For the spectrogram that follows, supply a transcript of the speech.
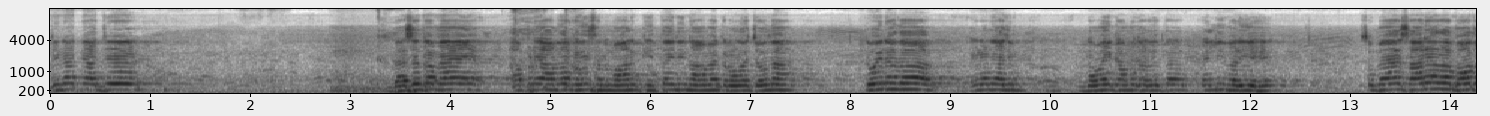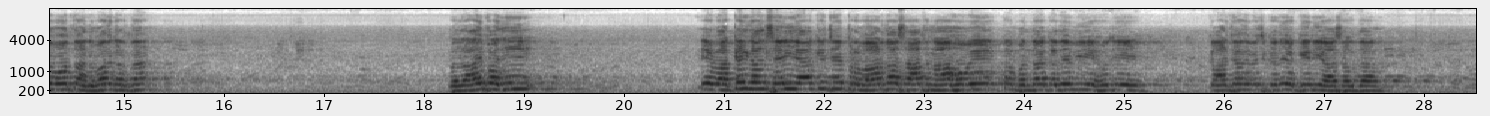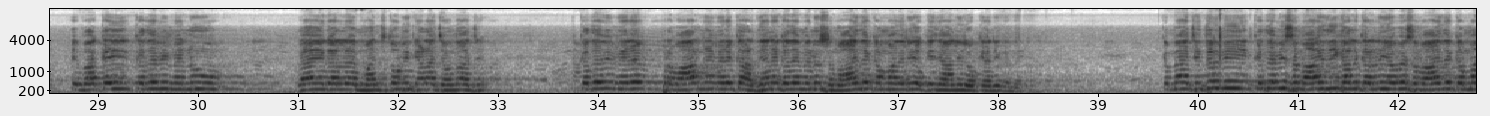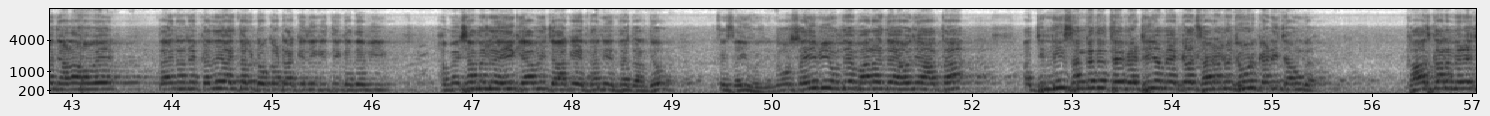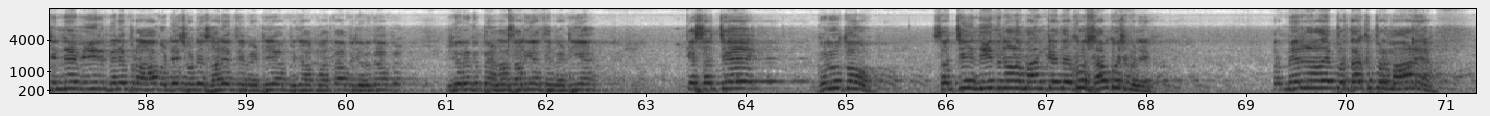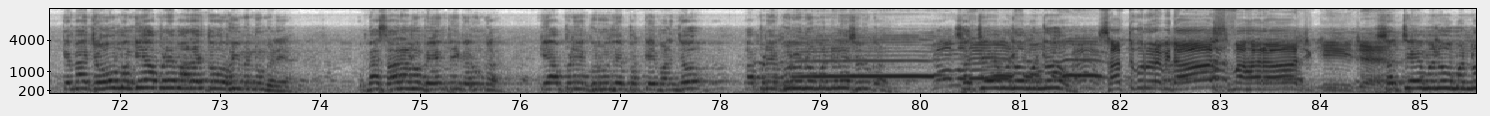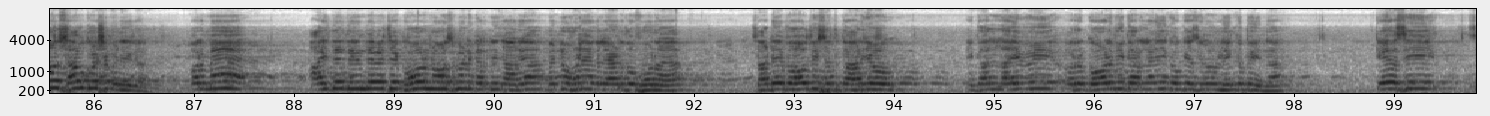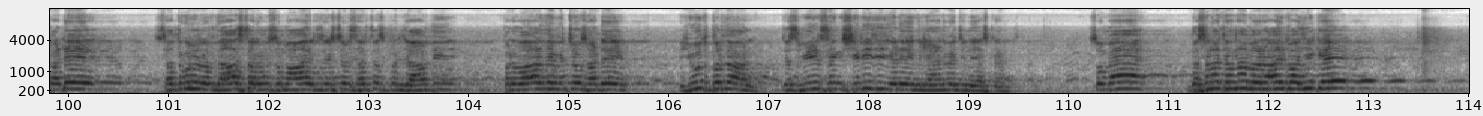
ਜਿਨ੍ਹਾਂ ਨੇ ਅੱਜ ਵੈਸੇ ਤਾਂ ਮੈਂ ਆਪਣੇ ਆਪ ਦਾ ਕਦੀ ਸਨਮਾਨ ਕੀਤਾ ਹੀ ਨਹੀਂ, ਨਾ ਮੈਂ ਕਰਾਉਣਾ ਚਾਹੁੰਦਾ। ਕਿਉਂ ਇਹਨਾਂ ਦਾ, ਇਹਨਾਂ ਨੇ ਅੱਜ ਨਵਾਂ ਹੀ ਕੰਮ ਕਰ ਦਿੱਤਾ ਪਹਿਲੀ ਵਾਰੀ ਇਹ। ਸੋ ਮੈਂ ਸਾਰਿਆਂ ਦਾ ਬਹੁਤ ਬਹੁਤ ਧੰਨਵਾਦ ਕਰਦਾ। ਬਲਰਾਜ ਭਾਜੀ, ਇਹ ਵਾਕਈ ਗੱਲ ਸਹੀ ਆ ਕਿ ਜੇ ਪਰਿਵਾਰ ਦਾ ਸਾਥ ਨਾ ਹੋਵੇ ਤਾਂ ਬੰਦਾ ਕਦੇ ਵੀ ਇਹੋ ਜਿਹੇ ਕਾਰਜਾਂ ਦੇ ਵਿੱਚ ਕਦੇ ਅੱਗੇ ਨਹੀਂ ਆ ਸਕਦਾ। ਇਹ ਵਾਕਈ ਕਦੇ ਵੀ ਮੈਨੂੰ, ਮੈਂ ਇਹ ਗੱਲ ਮੰਚ ਤੋਂ ਵੀ ਕਹਿਣਾ ਚਾਹੁੰਦਾ ਅੱਜ, ਕਦੇ ਵੀ ਮੇਰੇ ਪਰਿਵਾਰ ਨੇ, ਮੇਰੇ ਘਰਦਿਆਂ ਨੇ ਕਦੇ ਮੈਨੂੰ ਸਮਾਜ ਦੇ ਕੰਮਾਂ ਦੇ ਲਈ ਅੱਗੇ ਜਾਣ ਲਈ ਰੋਕਿਆ ਨਹੀਂ ਕਦੇ। ਕਿ ਮੈਂ ਜਿੱਧਰ ਵੀ ਕਦੇ ਵੀ ਸਮਾਜ ਦੀ ਗੱਲ ਕਰਨੀ ਹੋਵੇ, ਸਮਾਜ ਦੇ ਕੰਮਾਂ ਜਾਣਾ ਹੋਵੇ, ਤਾਂ ਇਹਨਾਂ ਨੇ ਕਦੇ ਅੱਜ ਤੱਕ ਡੋਕਾ ਟਾਕੀ ਨਹੀਂ ਕੀਤੀ, ਕਦੇ ਵੀ। ਹਮੇਸ਼ਾ ਮੈਨੂੰ ਇਹੀ ਕਿਹਾ ਵੀ ਜਾ ਕੇ ਇਦਾਂ ਨਹੀਂ ਇਦਾਂ ਕਰ ਦਿਓ, ਤੇ ਸਹੀ ਹੋ ਜਾਏਗਾ। ਔਰ ਸਹੀ ਵੀ ਹੁੰਦੇ ਮਹਾਰਾਜ ਦਾ ਇਹੋ ਜਿਹਾ ਹੱਥ ਆ ਜਿੰਨੀ ਸੰਗਤ ਇੱਥੇ ਬੈਠੀ ਆ, ਮੈਂ ਇੱਕ ਗੱਲ ਸਾਰਿਆਂ ਨੂੰ ਜ਼ਰੂਰ ਕਹਿਣੀ ਚਾਹੂੰਗਾ। ਖਾਸ ਕਰ ਮੇਰੇ ਜਿੰਨੇ ਵੀਰ, ਮੇਰੇ ਭਰਾ, ਵੱਡੇ, ਛੋਟੇ ਸਾਰੇ ਇੱਥੇ ਬੈਠੇ ਆ, ਪੰਜਾਬ ਮਾਤਾ, ਬਜ਼ੁਰਗਾਂ, ਬਜ਼ੁਰਗ ਭੈਣਾਂ ਸਾਰੀਆਂ ਇੱਥੇ ਬੈਠੀਆਂ। ਕਿ ਸੱਚੇ ਗੁਰੂ ਤੋਂ ਸੱਚੀ ਨੀਤ ਨਾਲ ਮੰਗ ਕੇ ਦੇਖੋ ਸਭ ਕੁਝ ਮਿਲੇਗਾ। ਪਰ ਮੇਰੇ ਨਾਲ ਇਹ ਪ੍ਰਤੱਖ ਪ੍ਰਮਾਣ ਆ ਕਿ ਮੈਂ ਜੋ ਮੰਗਿਆ ਆਪਣੇ ਮਹਾਰਾਜ ਤੋਂ ਉਹੀ ਮੈਨੂੰ ਮਿਲਿਆ। ਮੈਂ ਸਾਰਿਆਂ ਨੂੰ ਬੇਨਤੀ ਕਰੂੰਗਾ ਕਿ ਆਪਣੇ ਗੁਰੂ ਦੇ ਪੱਕੇ ਬਣ ਜਾਓ, ਆਪਣੇ ਗੁਰੂ ਨੂੰ ਮੰਨਣਾ ਸ਼ੁਰੂ ਕਰੋ। ਸੱਚੇ ਮਨੋਂ ਮੰਨੋ। ਸਤਿਗੁਰੂ ਰਵਿਦਾਸ ਮਹਾਰਾਜ ਕੀ ਜੈ। ਸੱਚੇ ਮਨੋਂ ਮੰਨੋ ਸਭ ਕੁਝ ਮਿਲੇਗਾ। ਔਰ ਮੈਂ ਅੱਜ ਦੇ ਦਿਨ ਦੇ ਵਿੱਚ ਇੱਕ ਹੋਰ ਅਨਾਉਂਸਮੈਂਟ ਕਰਨ ਜਾ ਰਿਹਾ। ਮੈਨੂੰ ਹੁਣੇ ਇੰਗਲੈਂਡ ਤੋਂ ਫੋਨ ਆਇਆ। ਸਾਡੇ ਬਹੁਤ ਹੀ ਸਤਿਕਾਰਯੋਗ ਇਹ ਗੱਲ ਲਾਈਵ ਵੀ ਔਰ ਰਿਕਾਰਡ ਵੀ ਕਰ ਲੈਣੀ ਕਿਉਂਕਿ ਅਸੀਂ ਉਹਨੂੰ ਲਿੰਕ ਭੇਜਣਾ। ਕਿ ਅਸੀਂ ਸਾਡੇ ਸਤਿਗੁਰੂ ਰਵਿਦਾਸ ਧਰਮ ਸਮਾਜ ਰਜਿਸਟਰਡ ਸਰਵਿਸ ਪੰਜਾਬ ਦੀ ਪਰਿਵਾਰ ਦੇ ਵਿੱਚੋਂ ਸਾਡੇ ਯੂਥ ਪ੍ਰਧਾਨ ਜਸਵੀਰ ਸਿੰਘ ਸ਼੍ਰੀ ਜੀ ਜਿਹੜੇ ਇੰਗਲੈਂਡ ਵਿੱਚ ਨੇ ਇਸ ਟਾਈਮ ਸੋ ਮੈਂ ਦੱਸਣਾ ਚਾਹੁੰਦਾ ਬਲਰਾਜ ਬਾਜੀ ਕਿ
